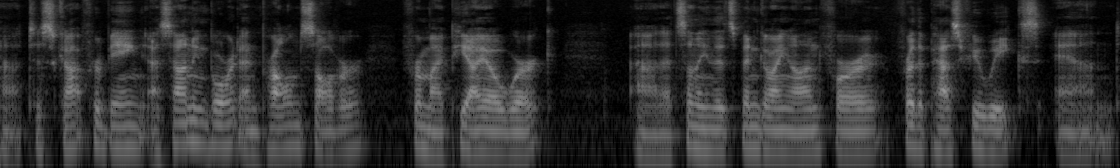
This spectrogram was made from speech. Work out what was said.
uh, to Scott for being a sounding board and problem solver for my PIO work. Uh, that's something that's been going on for, for the past few weeks, and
